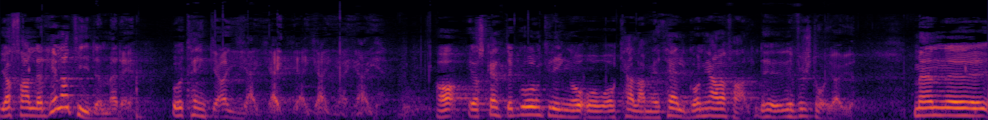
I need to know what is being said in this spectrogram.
jag, faller hela tiden med det. Och då tänker jag, aj, aj, aj, aj, aj, aj. Ja, jag ska inte gå omkring och, och, och kalla mig ett helgon i alla fall, det, det förstår jag ju. Men eh,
